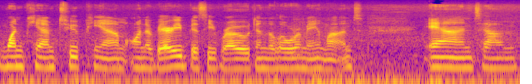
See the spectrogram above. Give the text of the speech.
1 p.m., 2 p.m. on a very busy road in the lower mainland. And um,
